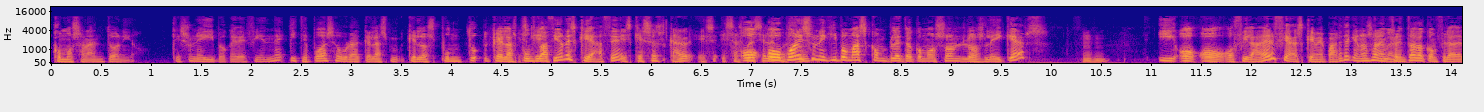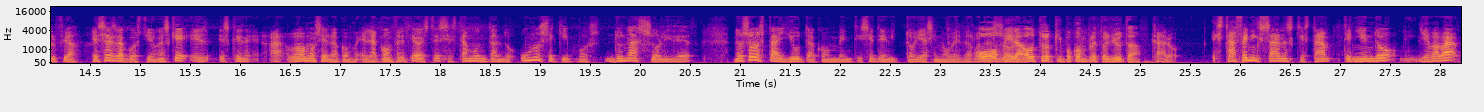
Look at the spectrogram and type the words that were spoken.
como San Antonio, que es un equipo que defiende, y te puedo asegurar que las, que los puntu- que las puntuaciones que, hace, Es que eso es, claro, es- esa o, o pones un equipo más completo como son los Lakers, y, o, o, o Filadelfia, es que me parece que no se han Bueno. enfrentado con Filadelfia. Esa es la cuestión. Es que, es, es que ah, vamos, en la, en la conferencia oeste se están montando unos equipos de una solidez. No solo está Utah con 27 victorias y 9 derrotas. Oh, mira, solo. otro equipo completo, Utah. Claro. Está Phoenix Suns, que está teniendo, llevaba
